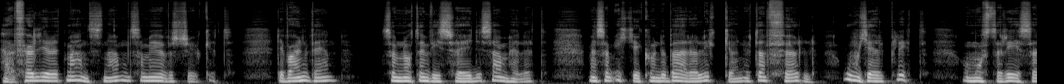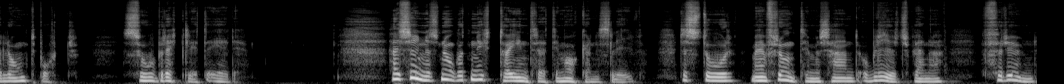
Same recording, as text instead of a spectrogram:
Här följer ett mansnamn som är överstruket. Det var en vän som nått en viss höjd i samhället, men som icke kunde bära lyckan utan föll ohjälpligt och måste resa långt bort. Så bräckligt är det. Här synes något nytt ha inträtt i makarnas liv. Det står med en fruntimmershand och blyertspenna Frun.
